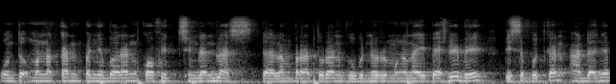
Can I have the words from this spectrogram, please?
untuk menekan penyebaran COVID-19. Dalam peraturan gubernur mengenai PSBB disebutkan adanya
